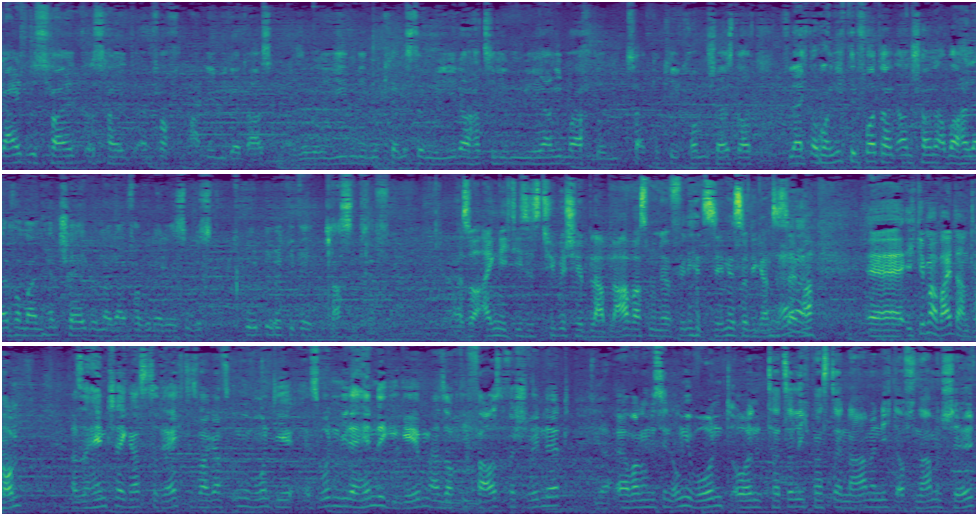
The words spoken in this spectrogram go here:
geil ist halt, dass halt einfach alle wieder da sind. Also jeden, den du kennst, irgendwie jeder hat sich irgendwie hergemacht und sagt, okay, komm, scheiß drauf. Vielleicht auch mal nicht den Vortrag anschauen, aber halt einfach mal ein Handshake und halt einfach wieder das, das nötige Klassentreffen. Also eigentlich dieses typische Blabla, was man in der Affiliate-Szene so die ganze Zeit macht. Äh, ich gehe mal weiter an Tom. Also Handshake hast du recht, es war ganz ungewohnt. Die, es wurden wieder Hände gegeben, also auch die Faust verschwindet. Äh, war noch ein bisschen ungewohnt und tatsächlich passt dein Name nicht aufs Namensschild.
